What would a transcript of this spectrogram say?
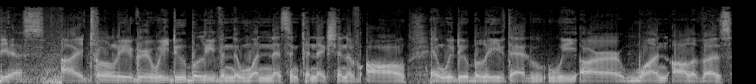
Yes, I totally agree. We do believe in the oneness and connection of all, and we do believe that we are one, all of us.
